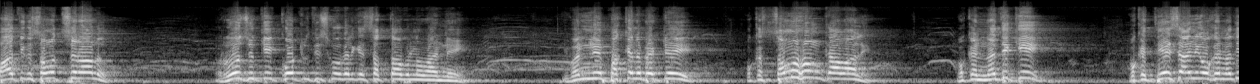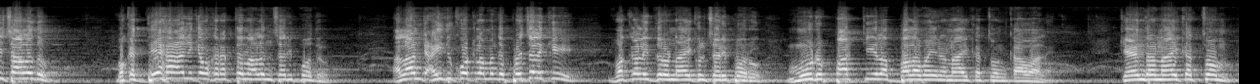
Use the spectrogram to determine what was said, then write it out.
పాతిక సంవత్సరాలు రోజుకి కోట్లు తీసుకోగలిగే సత్తా ఉన్నవాడిని. ఇవన్నీ పక్కన పెట్టి ఒక సమూహం కావాలి. ఒక నదికి ఒక దేశానికి ఒక నది చాలదు. ఒక దేహానికి ఒక రక్తనాళం సరిపోదు. అలాంటి ఐదు కోట్ల మంది ప్రజలకి ఒకళ్ళిద్దరు నాయకులు సరిపోరు. మూడు పార్టీల బలమైన నాయకత్వం కావాలి. కేంద్ర నాయకత్వం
